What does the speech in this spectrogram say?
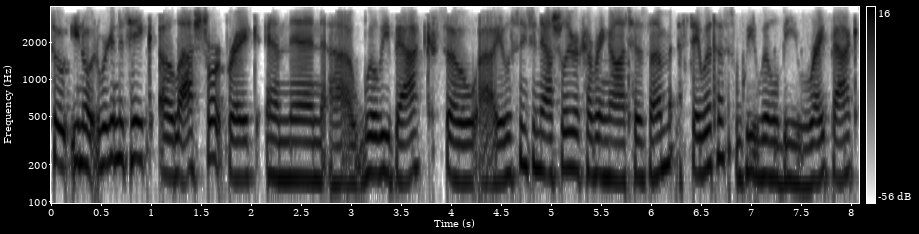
so, you know, we're going to take a last short break and then uh, we'll be back. So uh, you're listening to Naturally Recovering Autism. Stay with us. We will be right back.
